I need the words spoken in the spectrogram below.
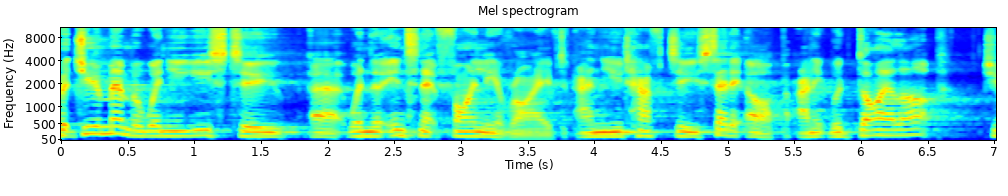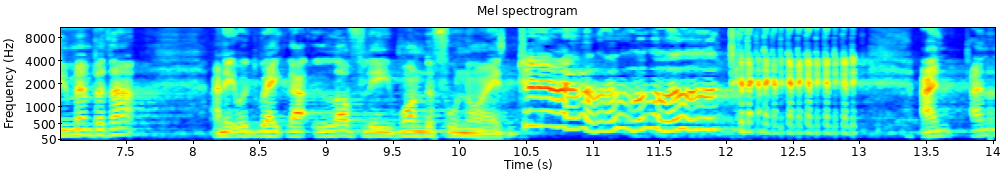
But do you remember when you used to, uh, when the internet finally arrived and you'd have to set it up and it would dial up? Do you remember that? And it would make that lovely, wonderful noise. And, and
